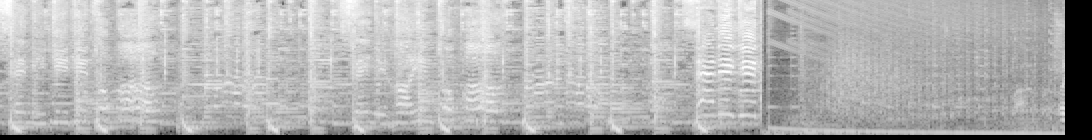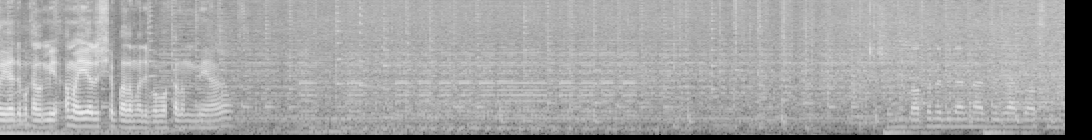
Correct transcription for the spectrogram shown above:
Seni gidi topal Seni hain topal Seni gidi Oy hadi bakalım ya. ama yarış yapalım hadi bakalım ya. Şunun tadını bilenler bilir aslında.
